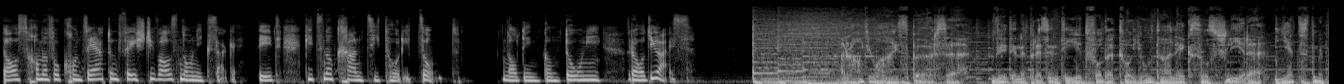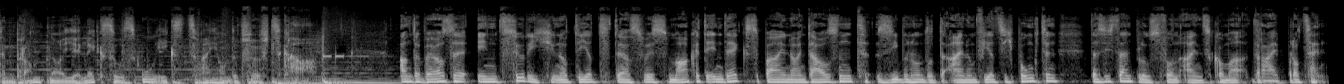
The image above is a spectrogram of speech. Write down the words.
das kann man von Konzerten und Festivals noch nicht sagen. Dort gibt es noch keinen Zeithorizont. Nadine Cantoni, Radio 1. Radio 1 Börse wird Ihnen präsentiert von der Toyota Lexus Schlieren. Jetzt mit dem brandneuen Lexus UX 250k. An der Börse in Zürich notiert der Swiss Market Index bei 9.741 Punkten. Das ist ein Plus von 1,3 Prozent.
